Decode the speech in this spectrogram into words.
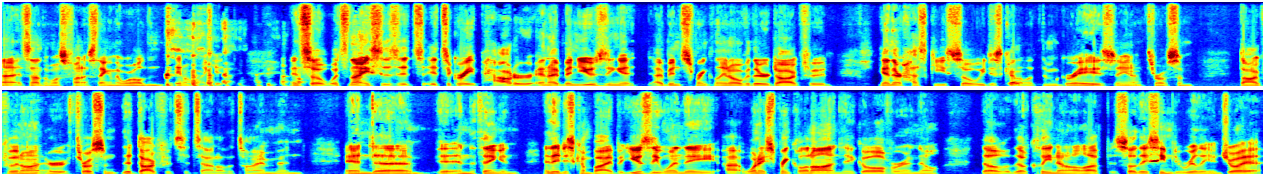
uh, it's not the most funnest thing in the world and they don't like it. And so what's nice is it's it's a great powder and i've been using it. I've been sprinkling over their dog food and they're huskies so we just kind of let them graze you know throw some dog food on or throw some the dog food sits out all the time and and uh and the thing and and they just come by. But usually when they uh, when i sprinkle it on they go over and they'll they'll they'll clean it all up. So they seem to really enjoy it.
